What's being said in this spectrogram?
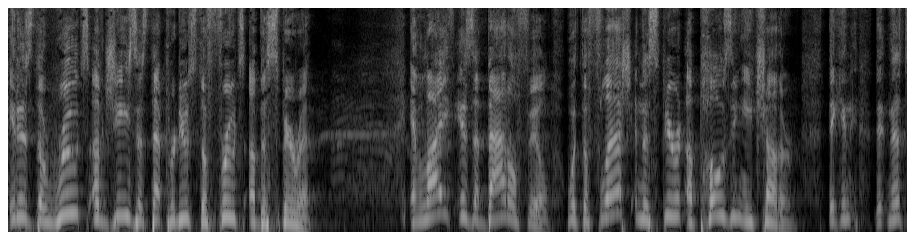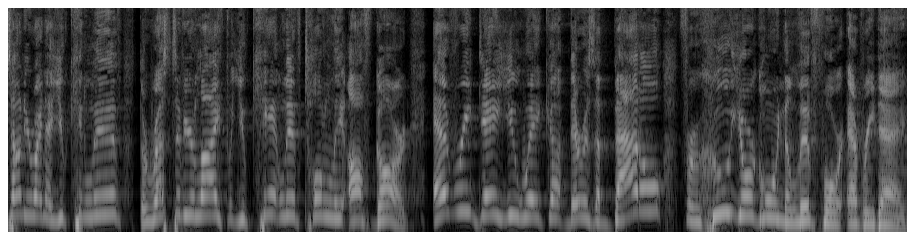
It is the roots of Jesus that produce the fruits of the Spirit. And life is a battlefield with the flesh and the spirit opposing each other. They can, they're telling you right now, you can live the rest of your life, but you can't live totally off guard. Every day you wake up, there is a battle for who you're going to live for every day.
